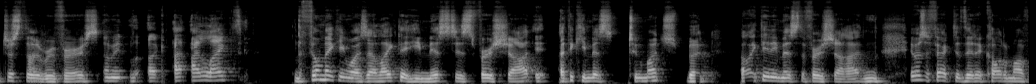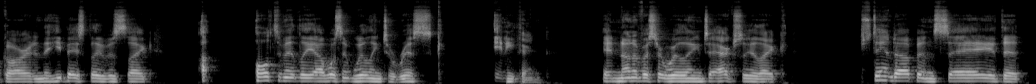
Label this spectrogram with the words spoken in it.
just the reverse. I mean, like I, I liked the filmmaking wise. I like that he missed his first shot. It, I think he missed too much, but I like that he missed the first shot, and it was effective that it caught him off guard, and that he basically was like, uh, ultimately, I wasn't willing to risk anything, and none of us are willing to actually like stand up and say that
